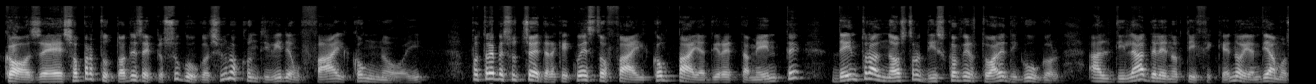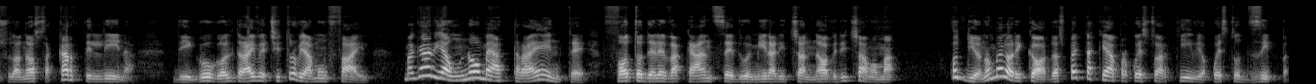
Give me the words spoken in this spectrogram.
cose, soprattutto ad esempio su Google, se uno condivide un file con noi, potrebbe succedere che questo file compaia direttamente dentro al nostro disco virtuale di Google. Al di là delle notifiche, noi andiamo sulla nostra cartellina di Google Drive e ci troviamo un file. Magari ha un nome attraente, foto delle vacanze 2019, diciamo, ma oddio, non me lo ricordo, aspetta che apro questo archivio, questo zip,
